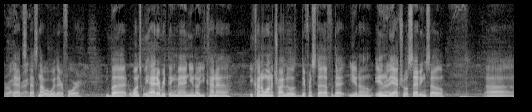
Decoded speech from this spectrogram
Right, that's right. that's not what we're there for. But once we had everything, man, you know, you kind of you kind of want to try little different stuff that you know in the actual setting. So, uh,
